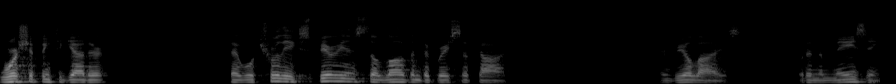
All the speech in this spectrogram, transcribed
worshiping together, that we'll truly experience the love and the grace of God and realize what an amazing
